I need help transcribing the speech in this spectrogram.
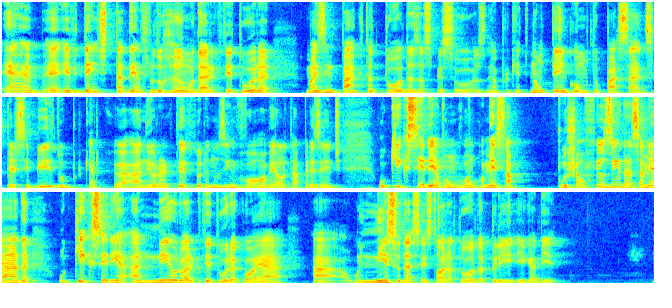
é, é evidente, está dentro do ramo da arquitetura, mas impacta todas as pessoas, né? Porque não tem como tu passar despercebido, porque a neuroarquitetura nos envolve, ela está presente. O que, que seria, vamos, vamos começar a puxar o fiozinho dessa meada, o que, que seria a neuroarquitetura? Qual é a, a, o início dessa história toda, Pri e Gabi?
